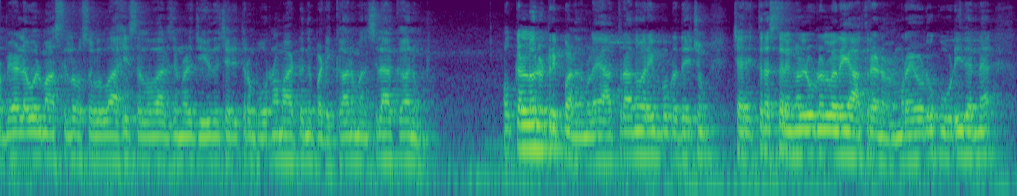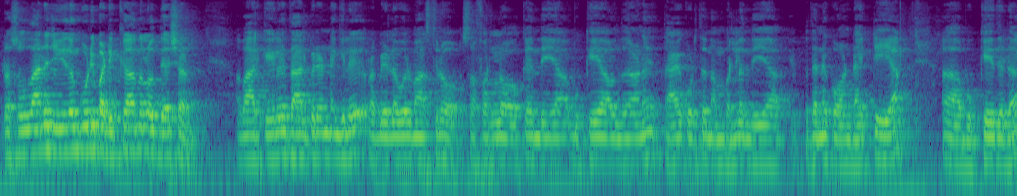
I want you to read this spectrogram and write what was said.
റബിയ ലെവൽ സ്വല്ലല്ലാഹി അലൈഹി വസല്ലമയുടെ ജീവിത ചരിത്രം പൂർണമായിട്ട് ഒന്ന് പഠിക്കാനും മനസ്സിലാക്കാനും ഒക്കെ ഉള്ള ഒരു ട്രിപ്പാണ് നമ്മളെ യാത്ര എന്ന് പറയുമ്പോൾ പ്രത്യേകിച്ചും ചരിത്ര സ്ഥലങ്ങളിലൂടെയുള്ള ഒരു യാത്രയാണ്. ഉംറയോട് കൂടി തന്നെ റസൂല്ലാന്റെ ജീവിതം കൂടി പഠിക്കുക എന്നുള്ള ഉദ്ദേശമാണ്. അപ്പോൾ ആർക്കെങ്കിലും താല്പര്യം ഉണ്ടെങ്കിൽ റബിയ ലെവൽ മാസത്തിലോ സഫറിലോ ഒക്കെ എന്ത് ചെയ്യുക ബുക്ക് ചെയ്യാവുന്നതാണ് താഴെ കൊടുത്ത നമ്പറിൽ എന്ത് ചെയ്യുക ഇപ്പോൾ തന്നെ കോൺടാക്റ്റ് ചെയ്യുക ബുക്ക് ചെയ്തിടുക.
